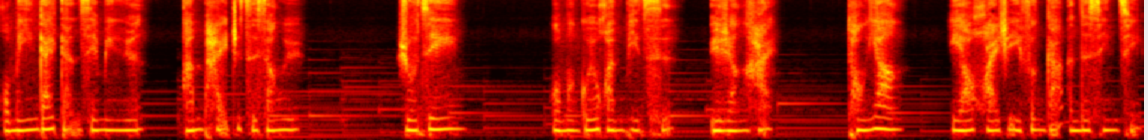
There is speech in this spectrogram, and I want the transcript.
我们应该感谢命运安排这次相遇。如今，我们归还彼此于人海，同样也要怀着一份感恩的心情，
